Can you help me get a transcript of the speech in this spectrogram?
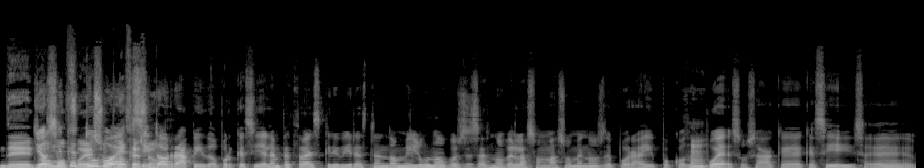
de Yo cómo sé que fue tuvo su proceso. éxito rápido, porque si él empezó a escribir esto en 2001, pues esas novelas son más o menos de por ahí poco Hmm. después. O sea, que, que sí, se,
